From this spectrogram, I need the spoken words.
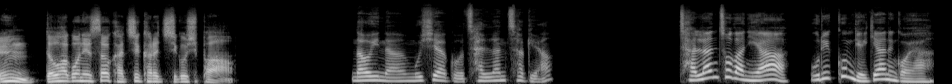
응, 너 학원에서 같이 가르치고 싶어. 너희 나 무시하고 잘난 척이야? 잘난 척 아니야. 우리 꿈 얘기하는 거야.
